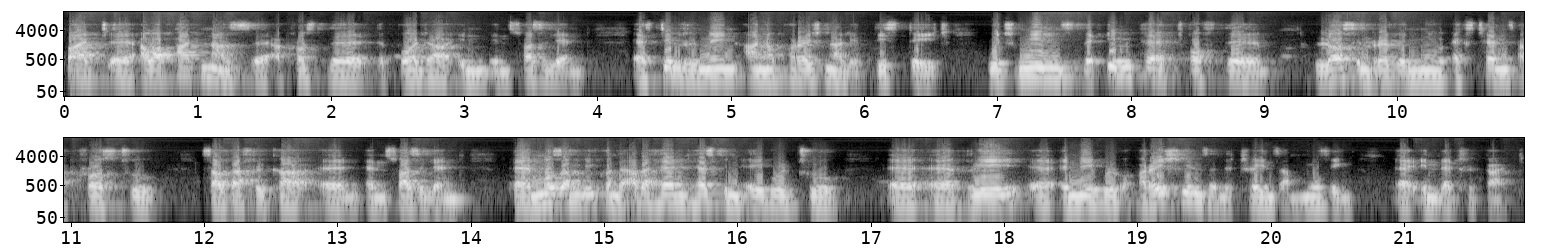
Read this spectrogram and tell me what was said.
but uh, our partners across the, the border in, in Swaziland still remain unoperational at this stage, which means the impact of the loss in revenue extends across to South Africa and, and Swaziland. Uh, Mozambique, on the other hand, has been able to uh, uh, re-enable operations and the trains are moving uh, in that regard.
